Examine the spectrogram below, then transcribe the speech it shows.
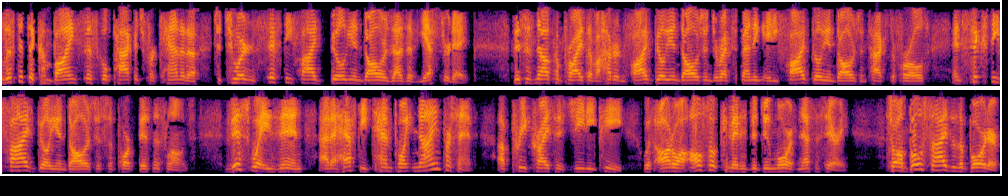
lifted the combined fiscal package for Canada to $255 billion as of yesterday. This is now comprised of $105 billion in direct spending, $85 billion in tax deferrals, and $65 billion to support business loans. This weighs in at a hefty 10.9% of pre-crisis GDP, with Ottawa also committed to do more if necessary. So on both sides of the border,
